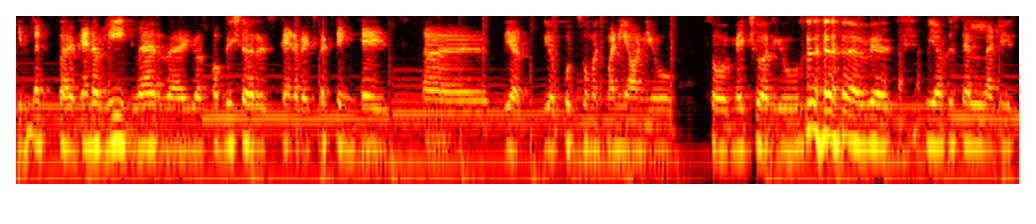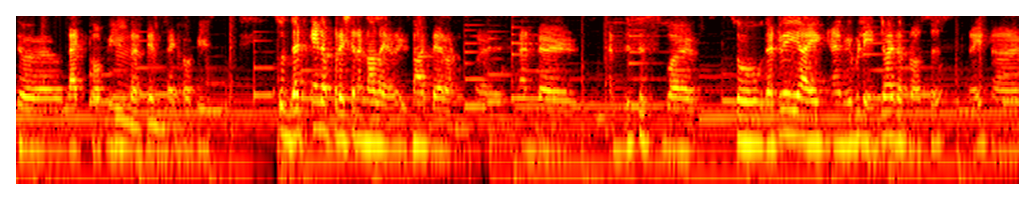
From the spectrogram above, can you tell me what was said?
in that uh, kind of league where uh, your publisher is kind of expecting, hey, uh, we are we have put so much money on you, so make sure you we have to sell at least a lakh copies mm-hmm. or 10 lakh copies. So that kind of pressure and all is not there on, and and this is so that way I, am able to enjoy the process, right? Uh,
